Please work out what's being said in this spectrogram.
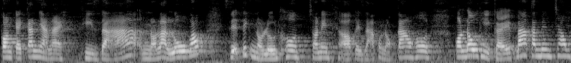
Còn cái căn nhà này thì giá nó là lô góc Diện tích nó lớn hơn cho nên uh, cái giá của nó cao hơn. Còn đâu thì cái ba căn bên trong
